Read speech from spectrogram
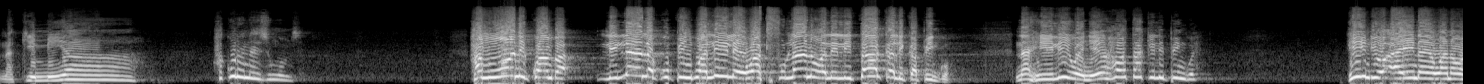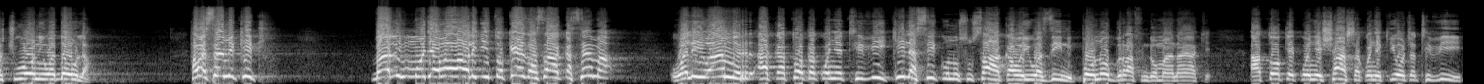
Na kimia hakuna anayezungumza. Hamuoni kwamba lile la kupingwa lile watu fulani walilitaka likapingwa. Na hili wenyewe hawataki lipingwe. Hii ndio aina ya wana wachuoni wa daula. Hawasemi kitu. Baadhi mmoja wao alijitokeza saa akasema walii wa amr akatoka kwenye tv kila siku nusu saa akawa yuwazini pornography ndo maana yake. Atoke kwenye shasha kwenye kioo cha tv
